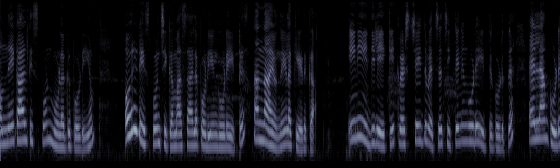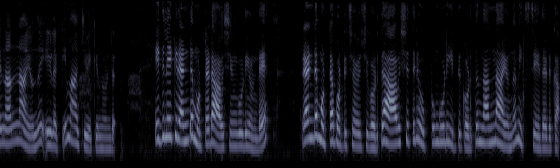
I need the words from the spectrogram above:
ഒന്നേകാൽ ടീസ്പൂൺ മുളക് പൊടിയും ഒരു ടീസ്പൂൺ ചിക്കൻ മസാല പൊടിയും കൂടി ഇട്ട് നന്നായി ഒന്ന് ഇളക്കിയെടുക്കാം. ഇനി ഇതിലേക്ക് ക്രഷ് ചെയ്ത് വെച്ച ചിക്കനും കൂടെ ഇട്ട് കൊടുത്ത് എല്ലാം കൂടി നന്നായി ഒന്ന് ഇളക്കി മാറ്റി വയ്ക്കുന്നുണ്ട് ഇതിലേക്ക് രണ്ട് മുട്ടയുടെ ആവശ്യം കൂടിയുണ്ട് രണ്ട് മുട്ട പൊട്ടിച്ചൊഴിച്ച് കൊടുത്ത് ആവശ്യത്തിന് ഉപ്പും കൂടി ഇട്ട് കൊടുത്ത് നന്നായി ഒന്ന് മിക്സ് ചെയ്തെടുക്കാം.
